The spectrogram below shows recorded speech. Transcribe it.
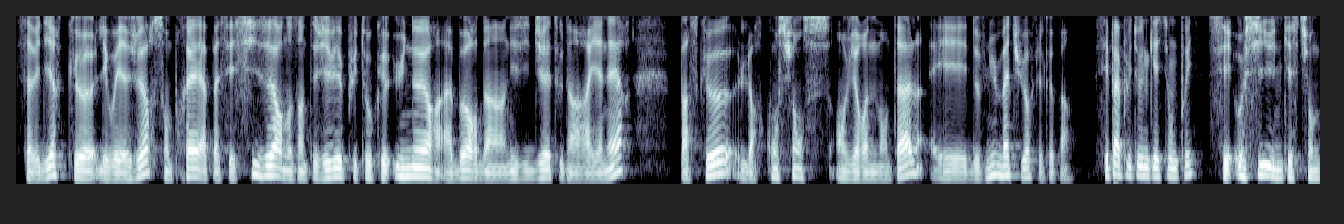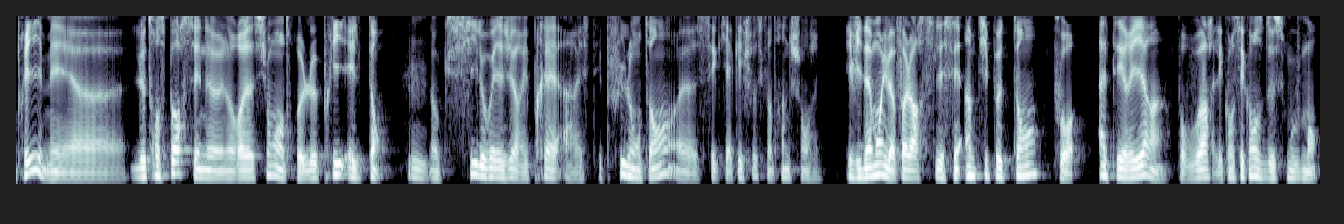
Ça veut dire que les voyageurs sont prêts à passer 6 heures dans un TGV plutôt 1 heure à bord d'un EasyJet ou d'un Ryanair parce que leur conscience environnementale est devenue mature quelque part. C'est pas plutôt une question de prix? C'est aussi une question de prix, mais euh, le transport, c'est une, une relation entre le prix et le temps. Hmm. Donc si le voyageur est prêt à rester plus longtemps, euh, c'est qu'il y a quelque chose qui est en train de changer. Évidemment, il va falloir se laisser un petit peu de temps pour atterrir, pour voir les conséquences de ce mouvement.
